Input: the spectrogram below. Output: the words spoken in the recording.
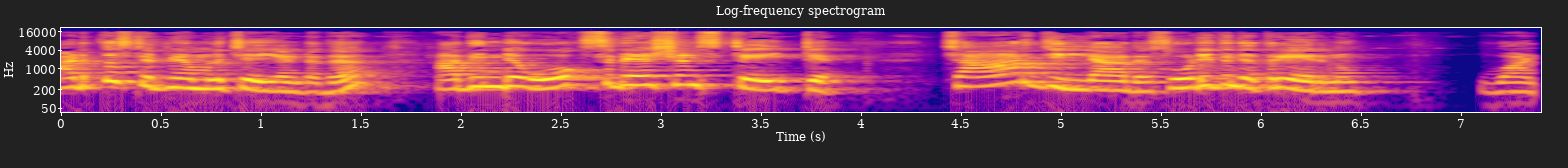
അടുത്ത സ്റ്റെപ്പ് നമ്മൾ ചെയ്യേണ്ടത് അതിന്റെ ഓക്സിഡേഷൻ സ്റ്റേറ്റ് ചാർജ് ഇല്ലാതെ സോഡിയത്തിന്റെ എത്രയായിരുന്നു? വൺ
